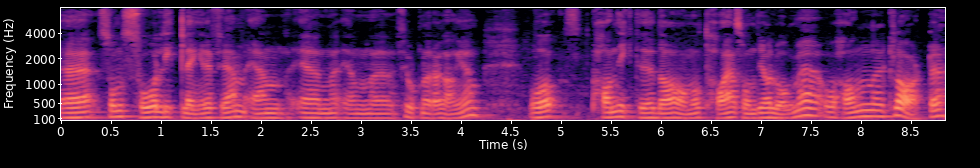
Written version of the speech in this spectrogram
Eh, som så litt lenger frem enn en, en 14 år av gangen. Og han gikk det da an å ta en sånn dialog med, og han klarte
